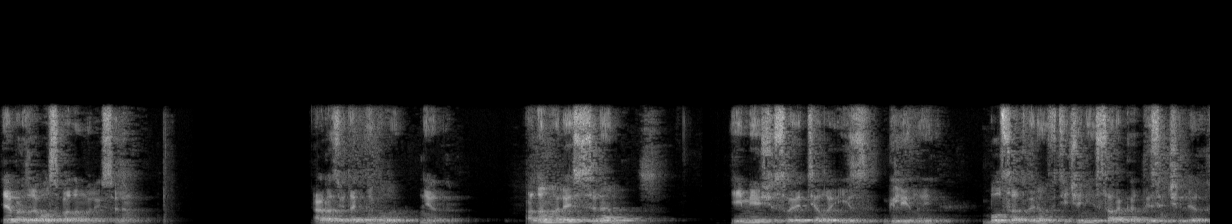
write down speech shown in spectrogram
и образовался Адам алейхиссалям. А разве так не было? Нет. Адам алейхиссалям, имеющий свое тело из глины, был сотворен в течение 40 тысяч лет.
